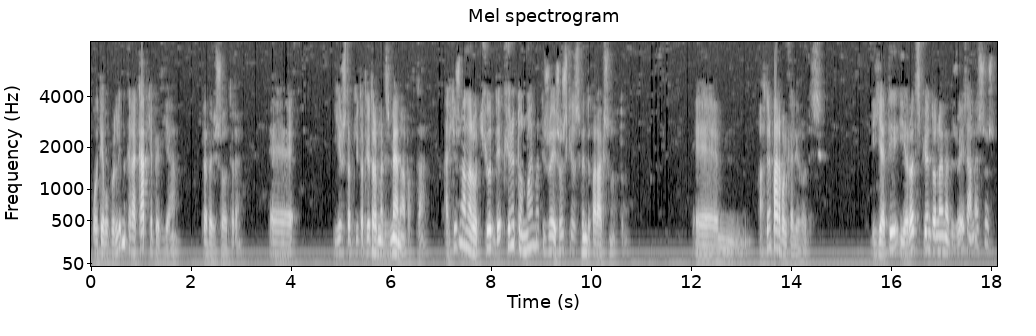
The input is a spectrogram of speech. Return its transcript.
ότι από πολύ μικρά κάποια παιδιά, τα περισσότερα, ε, γύρω στα πιο, τα πιο τραυματισμένα από αυτά, αρχίζουν να αναρωτιούνται ποιο είναι το νόημα της ζωής, όσο και σας φαίνεται παράξενο αυτό. Ε, αυτό είναι πάρα πολύ καλή ερώτηση. Γιατί η ερώτηση ποιο είναι το νόημα της ζωής αμέσως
